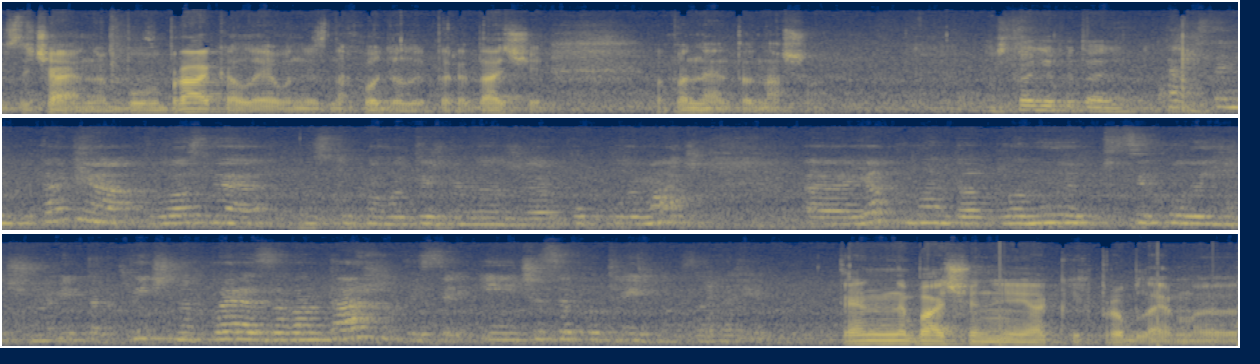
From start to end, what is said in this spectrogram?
звичайно, був брак, але вони знаходили передачі опонента нашого. Останнє питання. Так, останнє питання. Власне, наступного тижня нас вже кубковий матч. Е, Як команда планує психологічно і тактично перезавантажитися, і чи це потрібно взагалі? Я не бачу ніяких проблем. Е,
